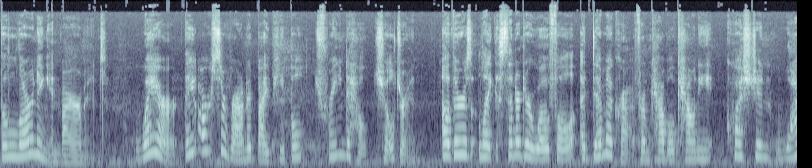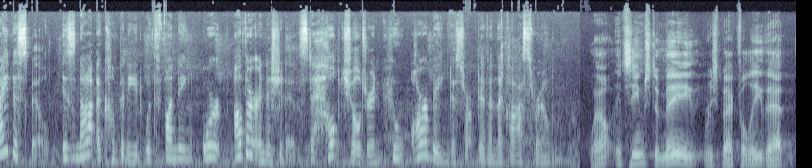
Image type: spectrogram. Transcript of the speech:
the learning environment, where they are surrounded by people trained to help children. Others, like Senator Woelfel, a Democrat from Cabell County, question why this bill is not accompanied with funding or other initiatives to help children who are being disruptive in the classroom. Well, it seems to me, respectfully, that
